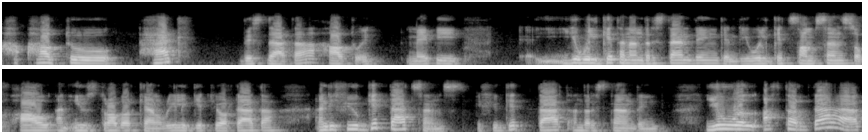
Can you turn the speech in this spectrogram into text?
how to hack this data, how to maybe you will get an understanding and you will get some sense of how an eavesdropper can really get your data. And if you get that sense, if you get that understanding, you will, after that,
